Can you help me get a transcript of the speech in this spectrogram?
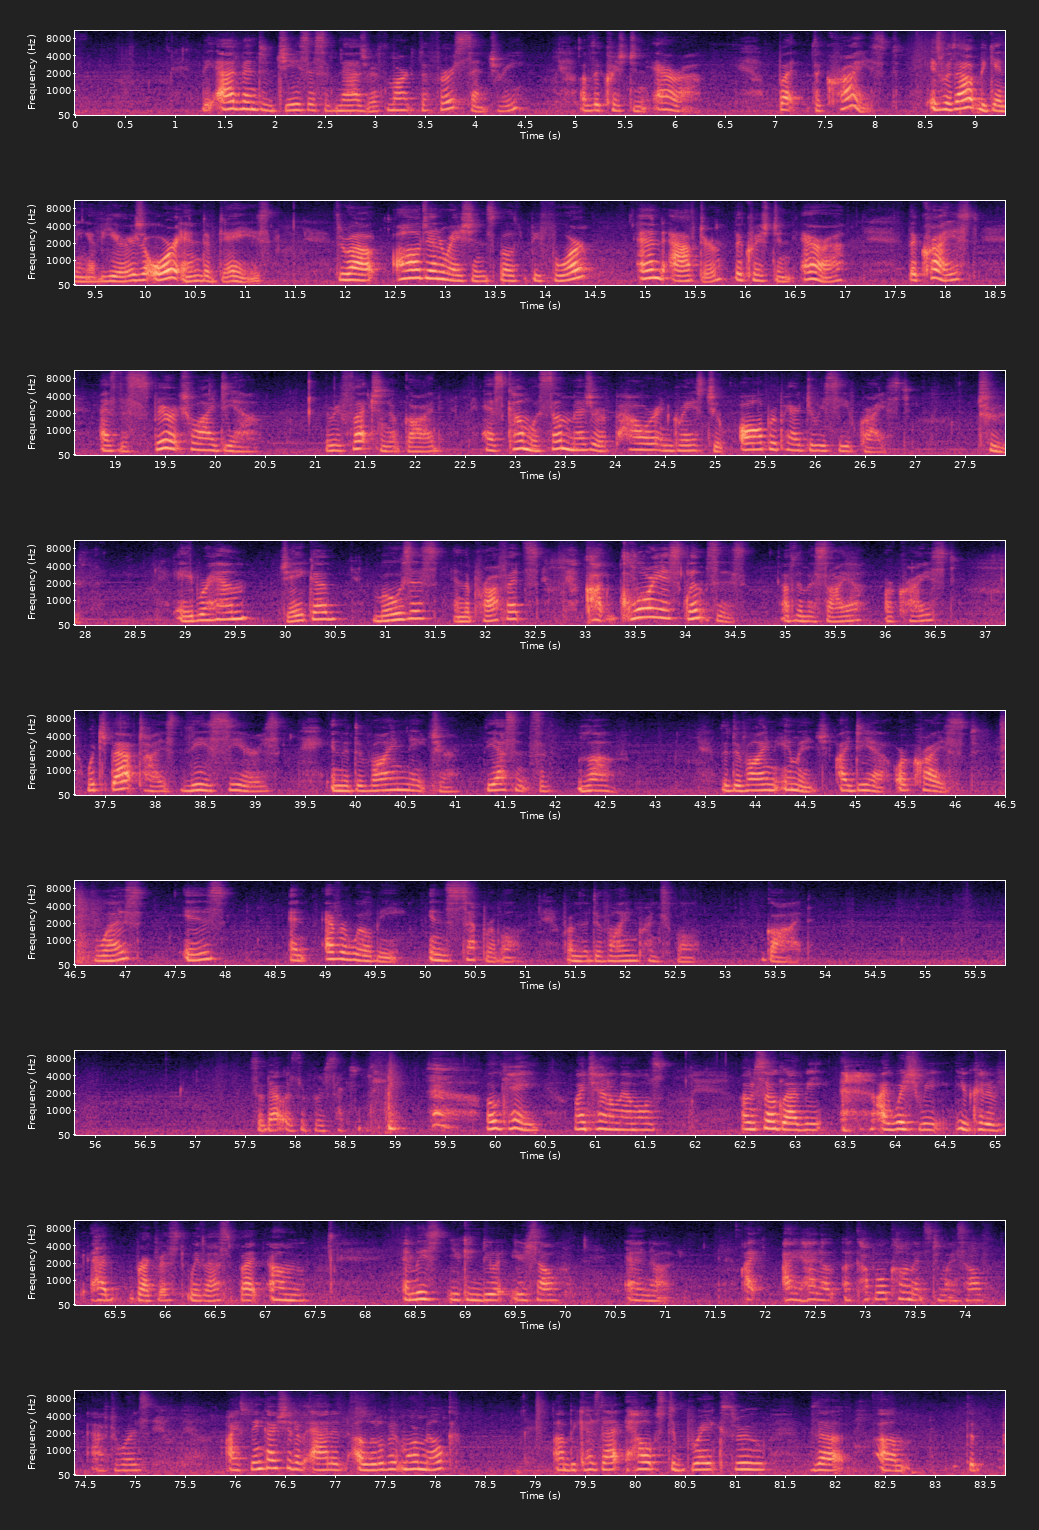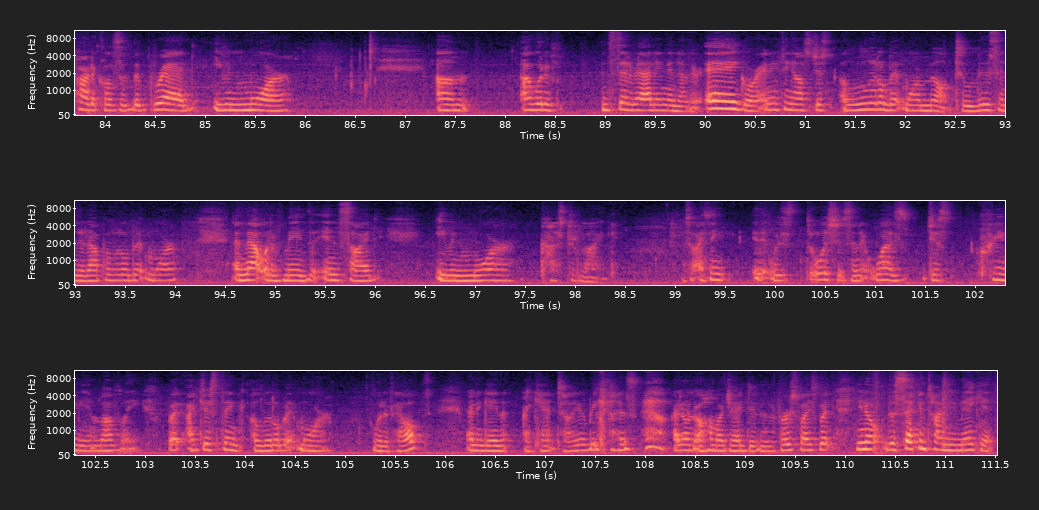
The advent of Jesus of Nazareth marked the first century of the Christian era, but the Christ is without beginning of years or end of days. Throughout all generations, both before and after the Christian era, the Christ, as the spiritual idea, the reflection of God, has come with some measure of power and grace to all prepared to receive Christ. Truth. Abraham, Jacob, Moses, and the prophets caught glorious glimpses of the Messiah or Christ which baptized these seers in the divine nature, the essence of love, the divine image, idea, or Christ, was, is, and ever will be inseparable from the divine principle, God. So that was the first section. okay, my channel mammals. I'm so glad we, I wish we, you could have had breakfast with us, but um, at least you can do it yourself. And uh, I, I had a, a couple of comments to myself afterwards. I think I should have added a little bit more milk uh, because that helps to break through the, um, the particles of the bread even more. Um, I would have, instead of adding another egg or anything else, just a little bit more milk to loosen it up a little bit more. And that would have made the inside even more custard-like. So I think it was delicious and it was just creamy and lovely. But I just think a little bit more would have helped. And again, I can't tell you because I don't know how much I did in the first place. But you know, the second time you make it,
